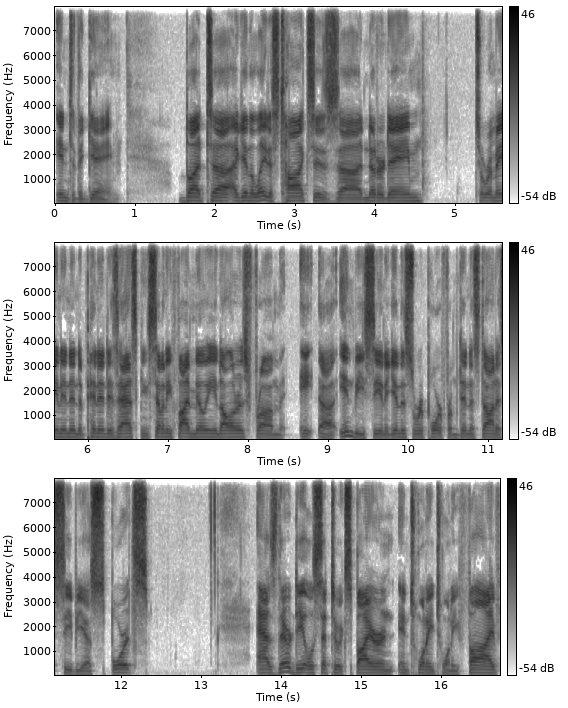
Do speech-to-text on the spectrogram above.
into the game. But uh, again, the latest talks is uh, Notre Dame to remain an independent is asking $75 million from a- uh, NBC. And again, this is a report from Dennis Dodd at CBS Sports as their deal is set to expire in, in 2025.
